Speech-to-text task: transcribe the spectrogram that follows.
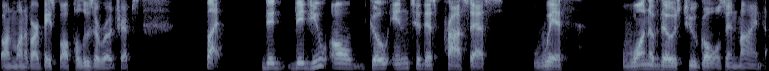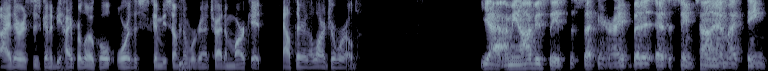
on one of our baseball palooza road trips. But did did you all go into this process with one of those two goals in mind? Either this is going to be hyper local, or this is going to be something we're going to try to market out there in the larger world. Yeah, I mean, obviously it's the second, right? But at, the same time, I think,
